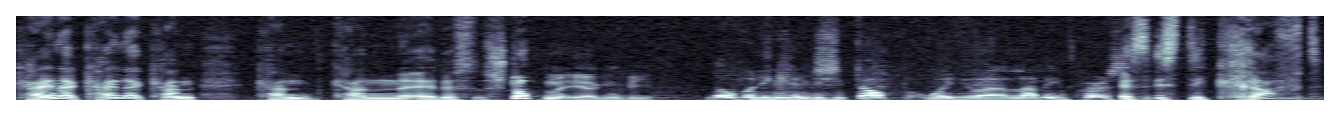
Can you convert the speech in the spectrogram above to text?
Keiner, keiner kann, kann, kann äh, das stoppen irgendwie. Nobody can stop when you are a loving person. Es ist die Kraft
